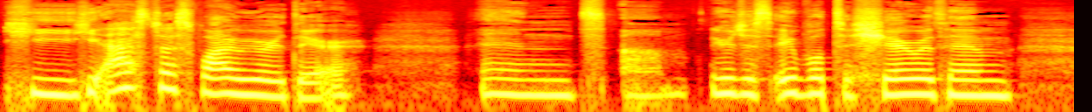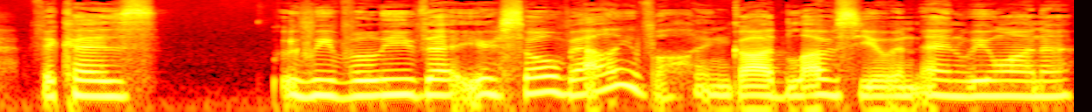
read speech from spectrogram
he, he asked us why we were there. And, um, we were just able to share with him because we believe that you're so valuable and God loves you. And, and we want to,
